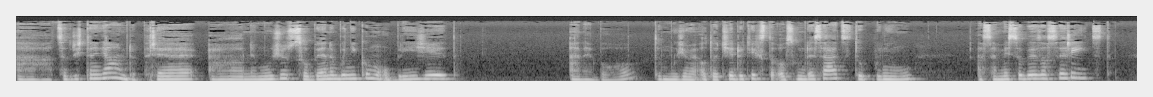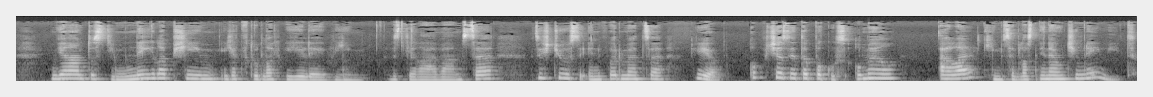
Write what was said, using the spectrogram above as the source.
a co když to nedělám dobře a nemůžu sobě nebo nikomu ublížit, a nebo to můžeme otočit do těch 180 stupňů a sami sobě zase říct. Dělám to s tím nejlepším, jak v tuhle chvíli vím. Vzdělávám se, zjišťuju si informace, jo, občas je to pokus omyl, ale tím se vlastně naučím nejvíc.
